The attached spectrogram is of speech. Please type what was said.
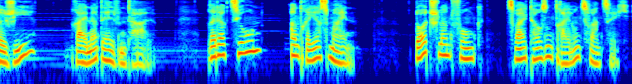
Regie Rainer Delventhal. Redaktion Andreas Mein. Deutschlandfunk 2023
